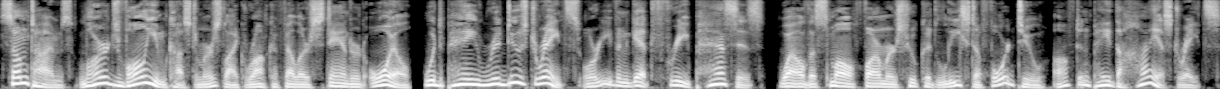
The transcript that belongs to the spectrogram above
Sometimes large volume customers like Rockefeller Standard Oil would pay reduced rates or even get free passes, while the small farmers who could least afford to often paid the highest rates.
